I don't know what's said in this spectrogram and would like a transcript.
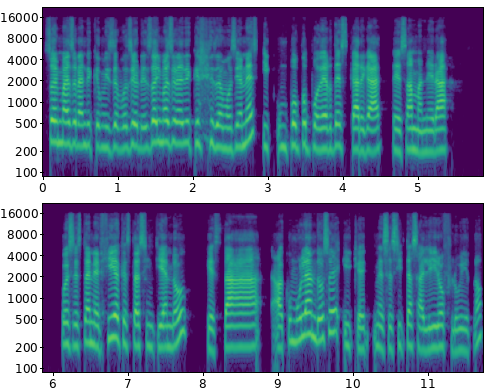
soy más grande que mis emociones, soy más grande que mis emociones y un poco poder descargar de esa manera pues esta energía que estás sintiendo que está acumulándose y que necesita salir o fluir, ¿no?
